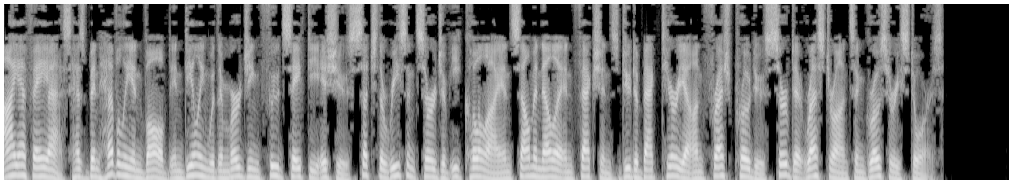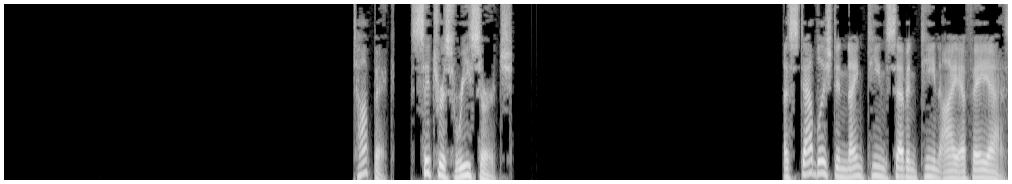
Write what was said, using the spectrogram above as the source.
IFAS has been heavily involved in dealing with emerging food safety issues such the recent surge of E. coli and Salmonella infections due to bacteria on fresh produce served at restaurants and grocery stores. Citrus research Established in 1917 IFAS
